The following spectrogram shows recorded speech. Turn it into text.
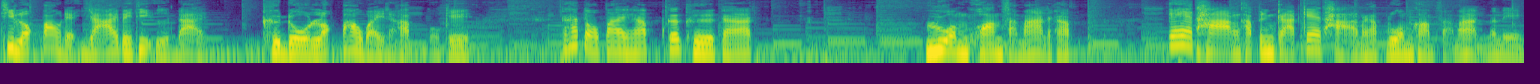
ที่ล็อกเป้าเนี่ยย้ายไปที่อื่นได้ คือโดนล็อกเป้าไว้นะครับโอเคกาต่อไปครับก็คือการ์ดรวมความสามารถนะครับ แก้ทางครับเป็นการ์ดแก้ทางนะครับ รวมความสามารถนั่นเอง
